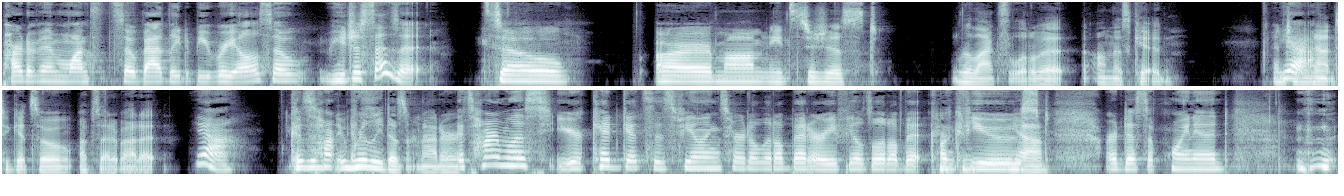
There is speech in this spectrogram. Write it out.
part of him wants it so badly to be real, so he just says it. So our mom needs to just relax a little bit on this kid and Yeah. try not to get so upset about it Yeah. because it, har- it really doesn't matter. It's harmless. Your kid gets his feelings hurt a little bit, or he feels a little bit Or con- confused yeah. or disappointed.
